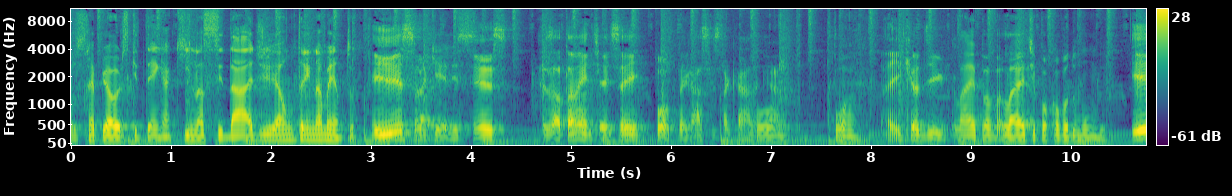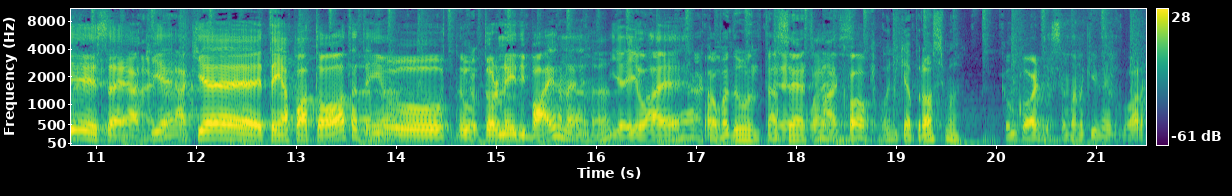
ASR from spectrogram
os happy hours que tem aqui na cidade é um treinamento. Isso. Aqueles. Isso. Exatamente, é isso aí. Pô, pegasse essa cara, Porra. cara. Porra. Aí que eu digo. Lá é, pra- lá é tipo a Copa do Mundo. Isso, é. Aqui é, aqui é tem a patota, tem o, o torneio de bairro, né? Aham. E aí lá é A Copa do Mundo, tá É, certo, lá é a? Copa. Onde que é a próxima? Concórdia, semana que vem, bora.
